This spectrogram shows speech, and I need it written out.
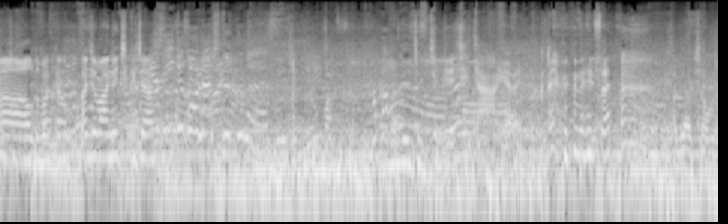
Aa, aldı bakalım. Acaba ne çıkacak? iyice zorlaştırdınız. Hediye çekecek. Diye çek ya gerek. yok. Neyse. Hadi akşamlar.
